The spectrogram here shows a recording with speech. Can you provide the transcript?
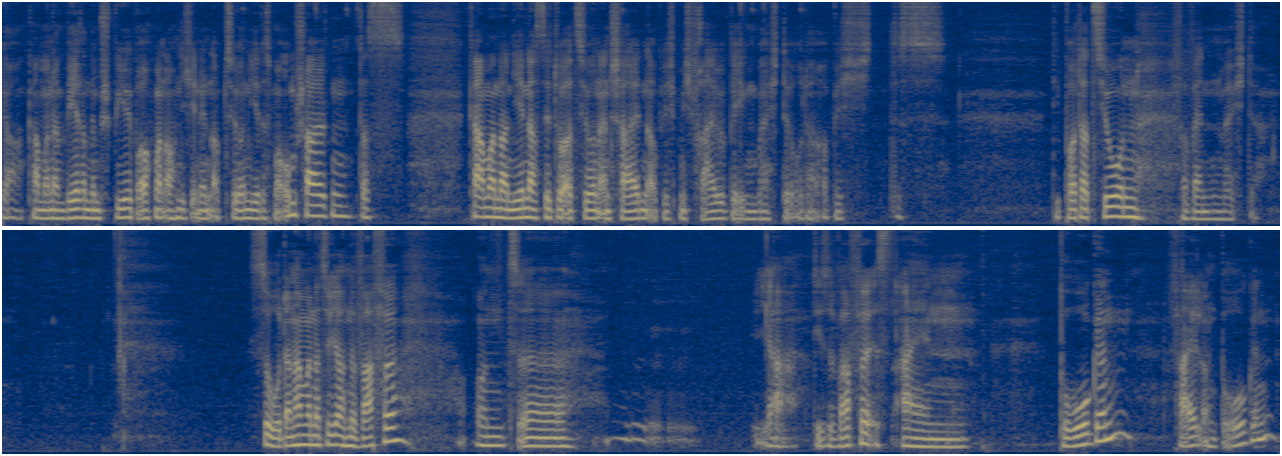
ja, kann man dann während dem Spiel, braucht man auch nicht in den Optionen jedes Mal umschalten. Das kann man dann je nach Situation entscheiden, ob ich mich frei bewegen möchte oder ob ich das, die Portation verwenden möchte. So, dann haben wir natürlich auch eine Waffe und äh, ja, diese Waffe ist ein Bogen, Pfeil und Bogen.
